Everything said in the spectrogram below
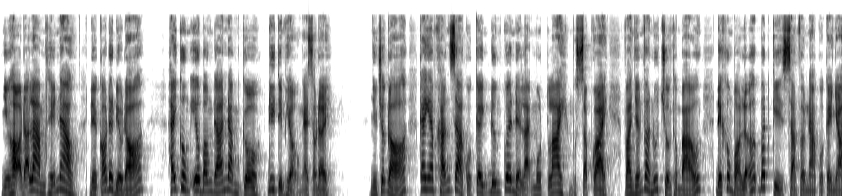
Nhưng họ đã làm thế nào để có được điều đó? Hãy cùng yêu bóng đá Nam Go đi tìm hiểu ngay sau đây. Nhưng trước đó, các anh em khán giả của kênh đừng quên để lại một like, một subscribe và nhấn vào nút chuông thông báo để không bỏ lỡ bất kỳ sản phẩm nào của kênh nha.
